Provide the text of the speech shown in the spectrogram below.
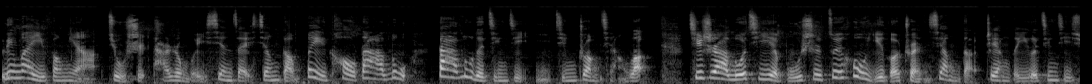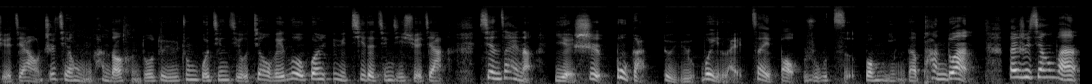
另外一方面啊，就是他认为现在香港背靠大陆。大陆的经济已经撞墙了。其实啊，罗奇也不是最后一个转向的这样的一个经济学家啊。之前我们看到很多对于中国经济有较为乐观预期的经济学家，现在呢也是不敢对于未来再抱如此光明的判断。但是相反，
